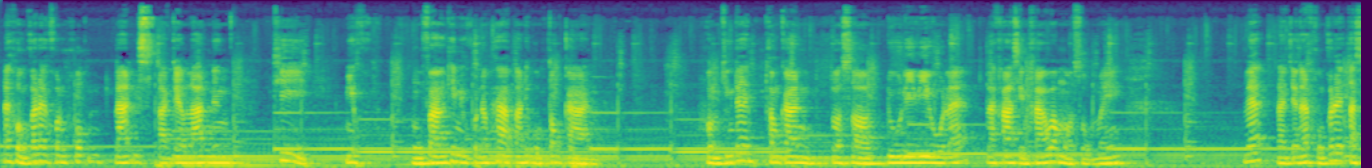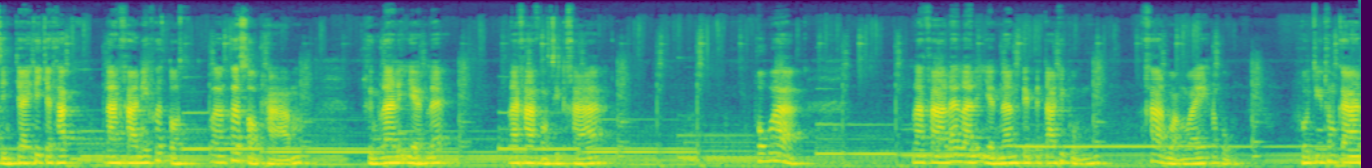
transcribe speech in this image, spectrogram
และผมก็ได้ค้นพบร้านอินสตาแกรมร้านหนึ่งที่มี หูฟังที่มีคุณภาพตามที่ผมต้องการ ผมจึงได้ทำการตรวจสอบดูรีวิว และราคาสินค้าว่าเหมาะสมไหม และหลังจากนั้นผมก็ได้ตัดสินใจที่จะทักราคานี้เพื่อตรวจเพื่อสอบถาม ถึงรายละเอียดและราคาของสินค้าพบว่าราคาและรายละเอียดนั้นเป็นไปตามที่ผมคาดหวังไว้ครับผม ผมจึงทำการ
